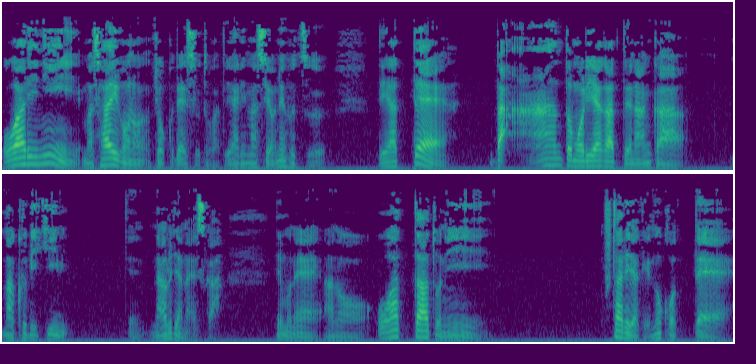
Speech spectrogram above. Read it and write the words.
終わりに、まあ、最後の曲ですとかってやりますよね、普通。で、やって、バーンと盛り上がってなんか、幕引きってなるじゃないですか。でもね、あの、終わった後に、二人だけ残って、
